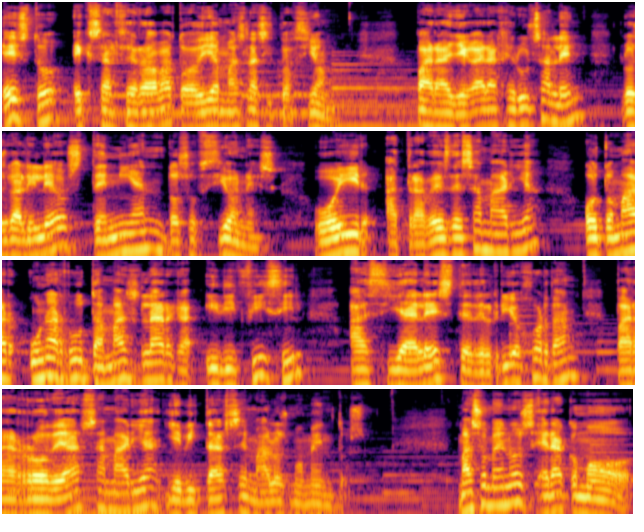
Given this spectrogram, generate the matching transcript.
esto exacerbaba todavía más la situación. Para llegar a Jerusalén, los galileos tenían dos opciones, o ir a través de Samaria o tomar una ruta más larga y difícil hacia el este del río Jordán para rodear Samaria y evitarse malos momentos. Más o menos era como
